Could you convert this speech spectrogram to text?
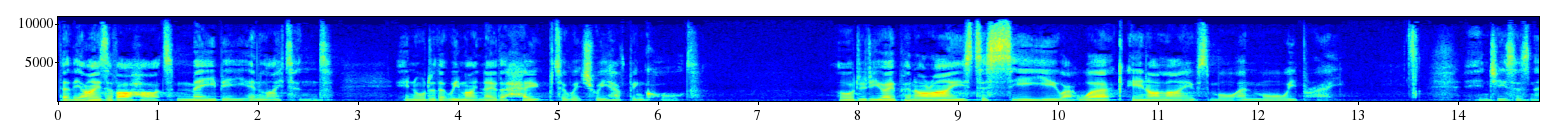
that the eyes of our hearts may be enlightened in order that we might know the hope to which we have been called. Lord, would you open our eyes to see you at work in our lives more and more, we pray. In Jesus' name,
